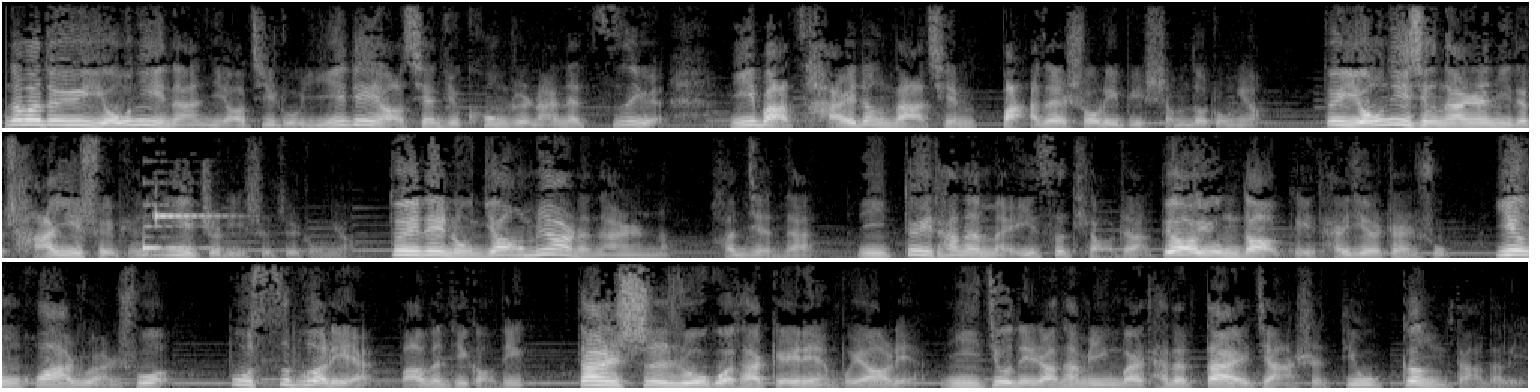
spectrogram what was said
那么对于油腻男，你要记住，一定要先去控制男人的资源，你把财政大钱把在手里，比什么都重要。对油腻型男人，你的茶艺水平、意志力是最重要。对那种要面的男人呢，很简单，你对他的每一次挑战都要用到给台阶战术，硬话软说，不撕破脸，把问题搞定。但是如果他给脸不要脸，你就得让他明白，他的代价是丢更大的脸。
